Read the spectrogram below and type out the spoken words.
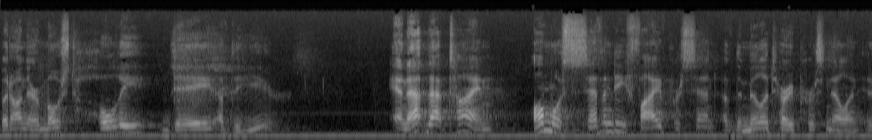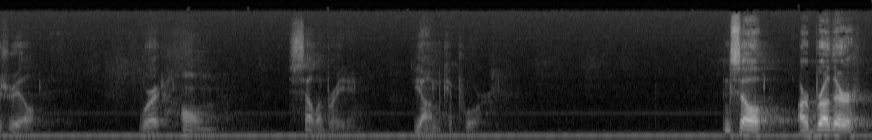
but on their most holy day of the year. And at that time, almost 75% of the military personnel in Israel were at home celebrating Yom Kippur. And so our brother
